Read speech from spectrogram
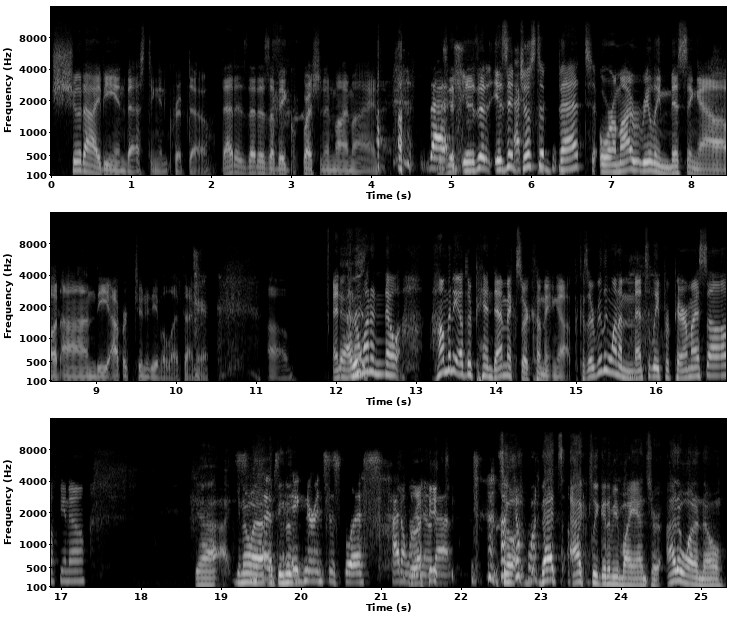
should I be investing in crypto? That is that is a big question in my mind. that, is it is it is it just a bet, or am I really missing out on the opportunity of a lifetime here? Um, and, yeah, and I want to know how many other pandemics are coming up because I really want to mentally prepare myself. You know. Yeah, you know, Sometimes I, ignorance is bliss. I don't want right? to know that. so that's actually going to be my answer. I don't want to know.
